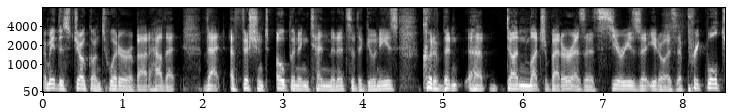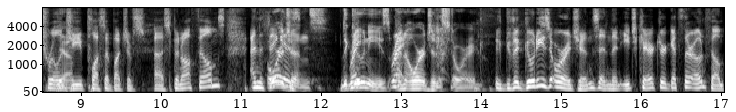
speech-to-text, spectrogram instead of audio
I made this joke on Twitter about how that that efficient opening ten minutes of the Goonies could have been uh, done much better as a series, you know, as a prequel trilogy yeah. plus a bunch of uh, spin-off films. And the thing Origins. is the right, Goonies, right. an origin story. The Goonies origins, and then each character gets their own film.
